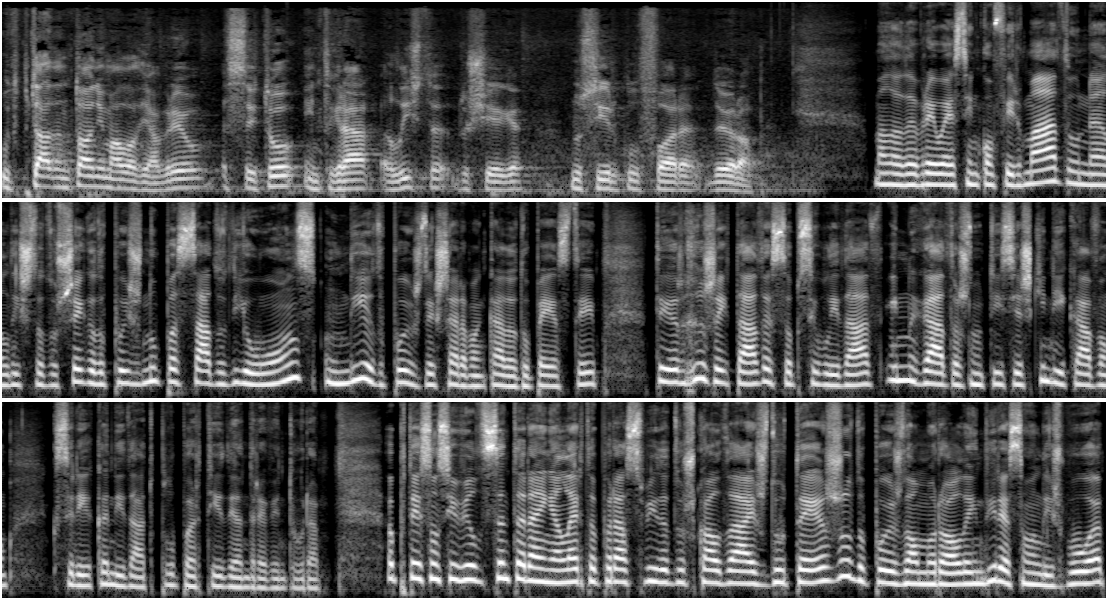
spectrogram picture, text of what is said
o deputado António Maló de Abreu aceitou integrar a lista do Chega no círculo fora da Europa. Mala de Abreu é assim confirmado na lista do Chega, depois no passado dia 11, um dia depois de deixar a bancada do PST, ter rejeitado essa possibilidade e negado as notícias que indicavam que seria candidato pelo partido de André Ventura. A Proteção Civil de Santarém alerta para a subida dos caudais do Tejo, depois do Almorola em direção a Lisboa,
